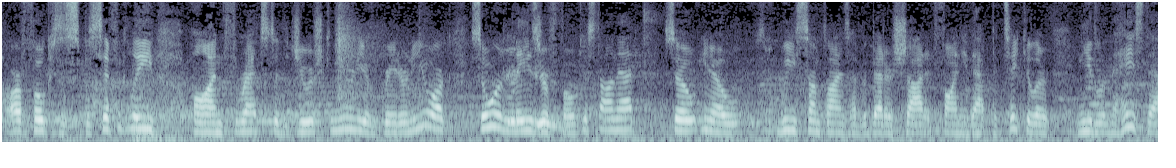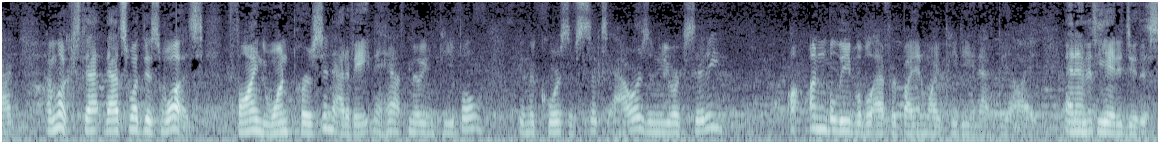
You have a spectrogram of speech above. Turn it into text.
Our focus is specifically on threats to the Jewish community of Greater New York, so we're laser focused on that. So, you know, we sometimes have a better shot at finding that particular needle in the haystack. And look, that, that's what this was. Find one person out of eight and a half million people in the course of six hours in New York City unbelievable effort by NYPD and FBI and MTA to do this.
